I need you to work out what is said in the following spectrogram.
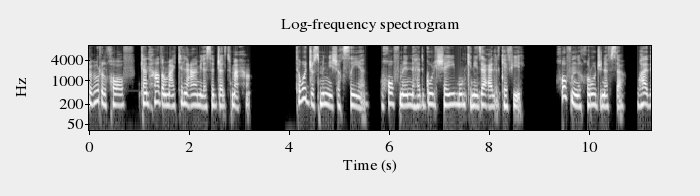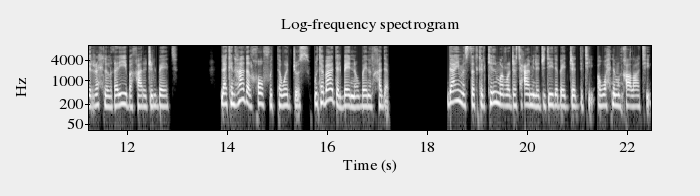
شعور الخوف كان حاضر مع كل عاملة سجلت معها. توجس مني شخصيا وخوف من إنها تقول شيء ممكن يزعل الكفيل. خوف من الخروج نفسه وهذه الرحلة الغريبة خارج البيت. لكن هذا الخوف والتوجس متبادل بيننا وبين الخدم. دايما أستذكر كل مرة جت عاملة جديدة بيت جدتي أو واحدة من خالاتي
